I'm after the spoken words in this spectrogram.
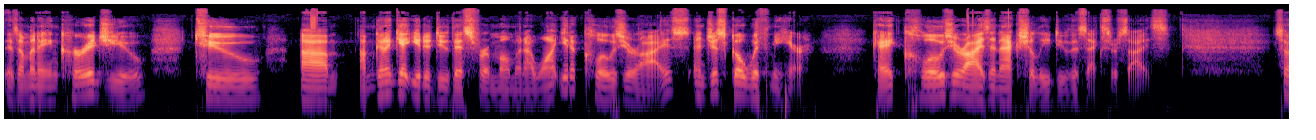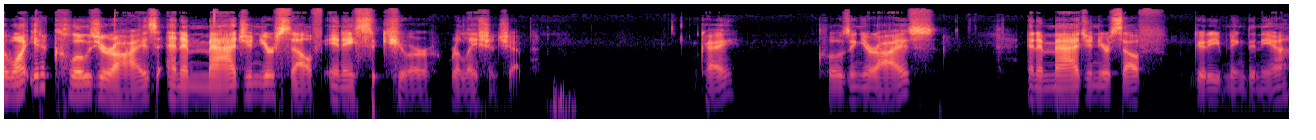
is I'm going to encourage you to um, I'm going to get you to do this for a moment. I want you to close your eyes and just go with me here. Okay? Close your eyes and actually do this exercise. So I want you to close your eyes and imagine yourself in a secure relationship. Okay? Closing your eyes and imagine yourself. Good evening, Dania.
